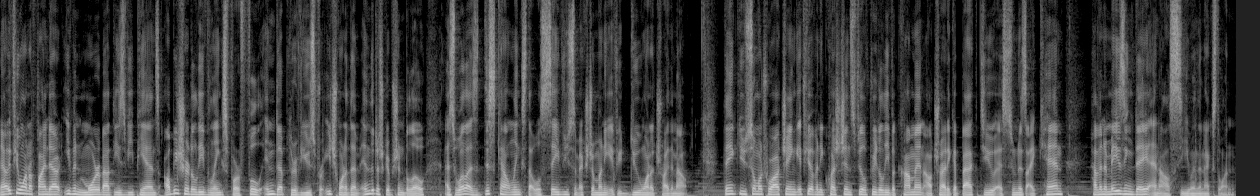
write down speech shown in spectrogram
Now, if you want to find out even more about these VPNs, I'll be sure to leave links for full in-depth reviews for each one of them in the description below, as well as discount links that will save you some extra money if you do want to try them out. Thank you so much for watching. If you have any questions, feel free to leave a comment. I'll try to get back to you as soon as I can. Have an amazing day, and I'll see you in the next one.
